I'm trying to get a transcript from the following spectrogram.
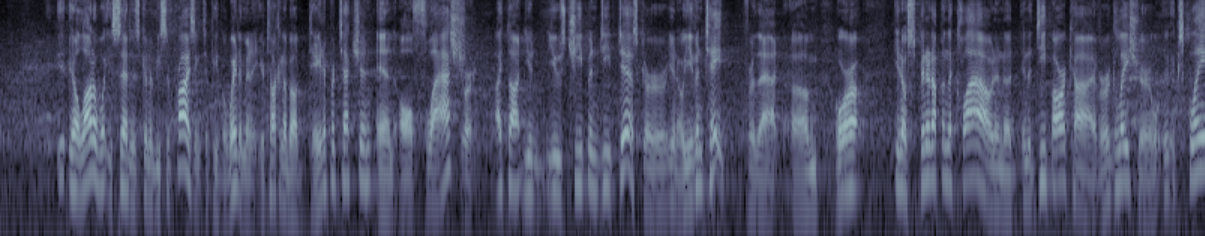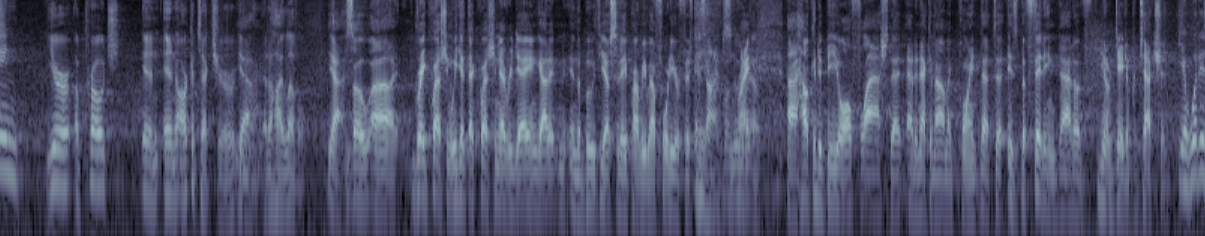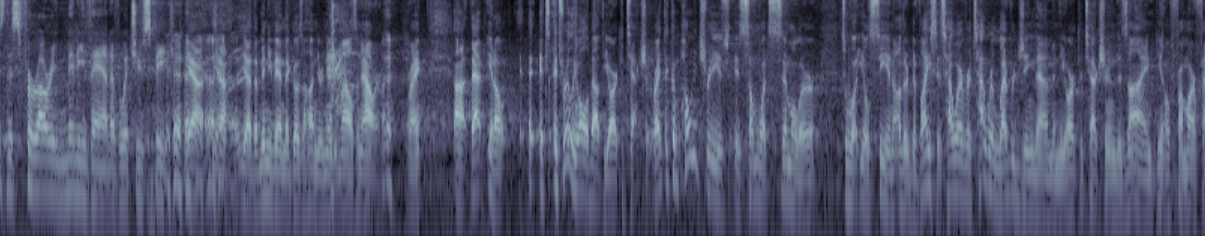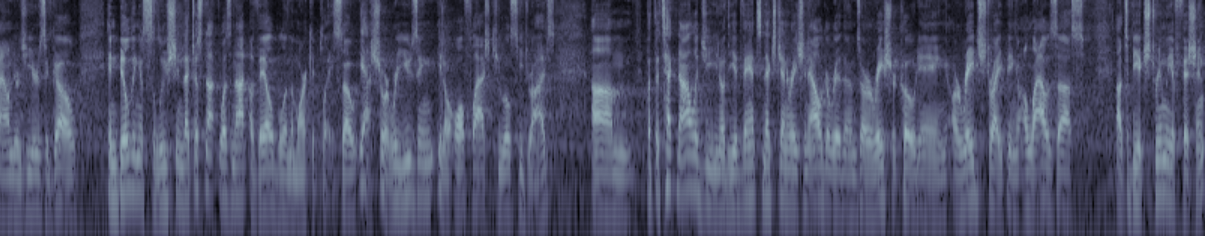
you know, a lot of what you said is going to be surprising to people. Wait a minute, you're talking about data protection and all flash? Sure. I thought you'd use cheap and deep disk or you know, even tape for that. Um, or you know, spin it up in the cloud in a, in a deep archive or a glacier. Explain your approach in, in architecture yeah. know, at a high level? Yeah, so uh, great question. We get that question every day and got it in, in the booth yesterday probably about 40 or 50 times, right? Uh, how could it be all flash that at an economic point that uh, is befitting that of you know data protection? Yeah, what is this Ferrari minivan of which you speak? yeah, yeah, yeah, the minivan that goes 180 miles an hour, right? Uh, that you know, it's it's really all about the architecture, right? The componentry is is somewhat similar to what you'll see in other devices. However, it's how we're leveraging them in the architecture and design, you know, from our founders years ago, in building a solution that just not, was not available in the marketplace. So yeah, sure, we're using, you know, all flash QLC drives. Um, but the technology, you know, the advanced next generation algorithms, our erasure coding, our RAID striping allows us uh, to be extremely efficient.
